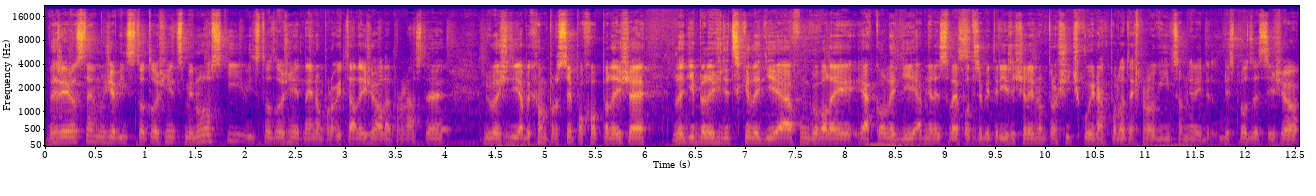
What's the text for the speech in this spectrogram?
veřejnost se může víc totožnit s minulostí, víc totožnit nejenom pro Itálii, že jo, ale pro nás to je důležité, abychom prostě pochopili, že lidi byli vždycky lidi a fungovali jako lidi a měli své potřeby, které řešili jenom trošičku jinak podle technologií, co měli k dispozici, že jo.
